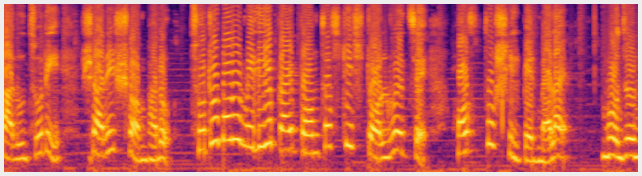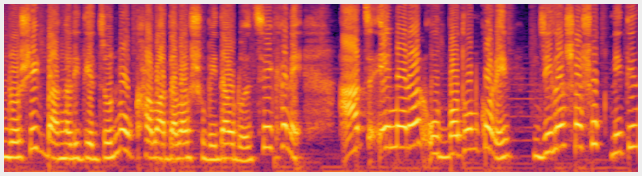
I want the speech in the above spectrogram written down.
বালুচুরি, শাড়ির সম্ভারও ছোট বড় মিলিয়ে প্রায় পঞ্চাশটি স্টল রয়েছে হস্তশিল্পের মেলায়। ভোজন রসিক বাঙালিদের জন্য খাওয়া দাওয়ার সুবিধাও রয়েছে এখানে। আজ এই মেলার উদ্বোধন করেন জেলা শাসক নিতিন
